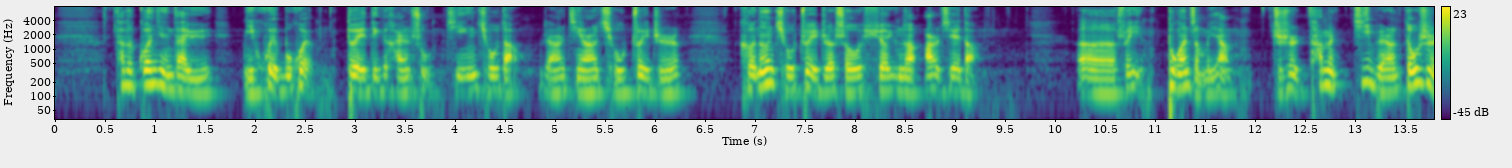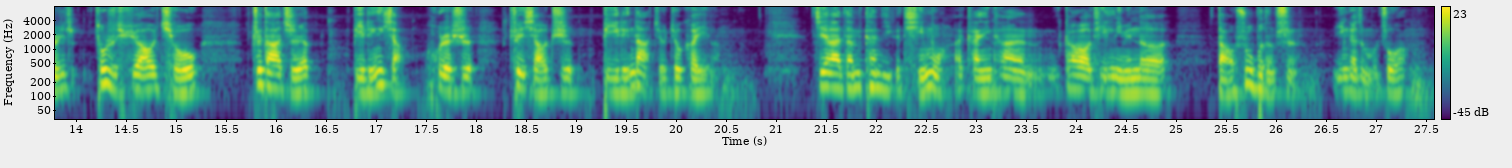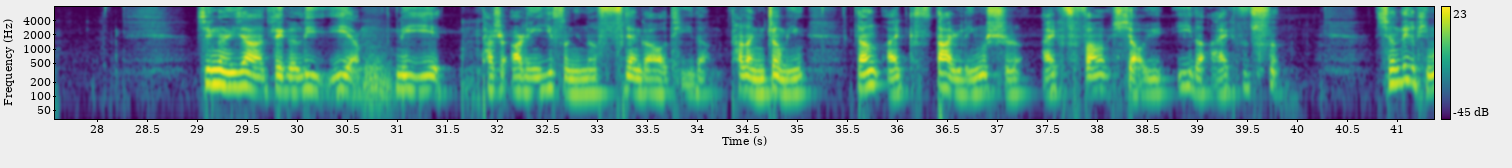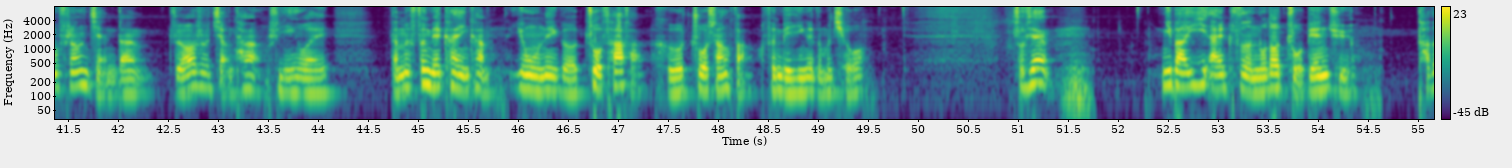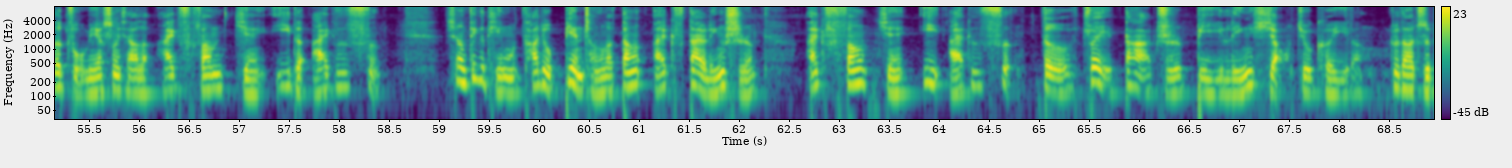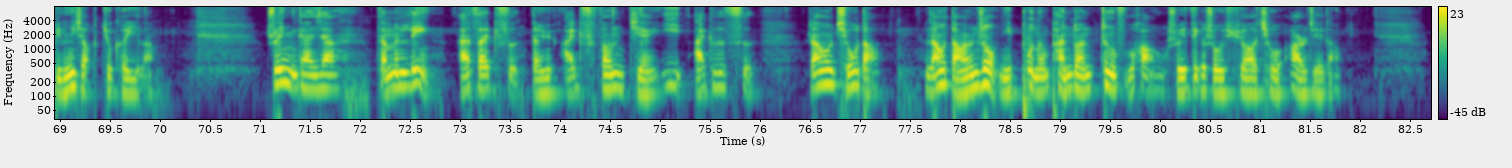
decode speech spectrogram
它的关键在于你会不会对这个函数进行求导，然而进而求最值。可能求最值的时候需要用到二阶导。呃，所以不管怎么样，只是他们基本上都是都是需要求最大值比零小，或者是最小值比零大就就可以了。接下来咱们看几个题目，来看一看高考题里面的导数不等式应该怎么做。先看一下这个例一啊，例一它是二零一四年的福建高考题的，它让你证明当 x 大于零时，x 方小于一的 x 次。像这个题目非常简单，主要是讲它是因为咱们分别看一看，用那个做差法和做商法分别应该怎么求。首先，你把 e(x) 挪到左边去，它的左边剩下了 x 方减一的 x 次。像这个题目，它就变成了当 x 大于零时，x 方减 e(x) 次的最大值比零小就可以了。最大值比零小就可以了。所以你看一下，咱们令 f(x) 等于 x 方减 e(x) 次，然后求导。然后导完之后，你不能判断正负号，所以这个时候需要求二阶导。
